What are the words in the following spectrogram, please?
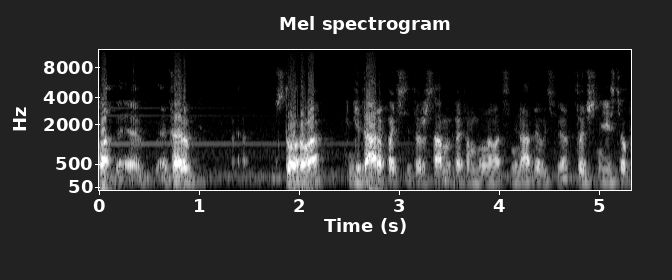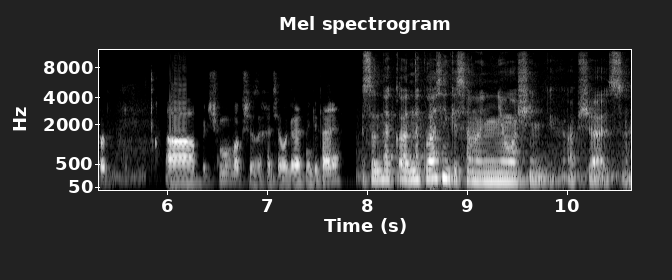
э, Это здорово. Гитара почти то же самое, поэтому волноваться не надо, у тебя точно есть опыт. А почему вообще захотел играть на гитаре? С однок- одноклассники со мной не очень общаются.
